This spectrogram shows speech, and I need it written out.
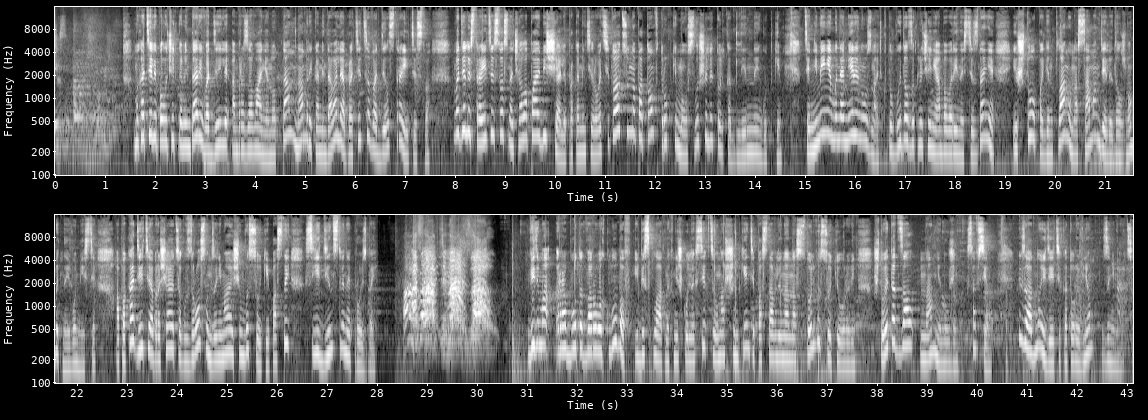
Мы хотели получить комментарий в отделе образования, но там нам рекомендовали обратиться в отдел строительства. В отделе строительства сначала пообещали прокомментировать ситуацию, но потом в трубке мы услышали только длинные гудки. Тем не менее, мы намерены узнать, кто выдал заключение об аварийности здания и что по генплану на самом деле должно быть на его месте. А пока дети обращаются к взрослым, занимающим высокие посты, с единственной просьбой. Оставьте наш зал! Видимо, работа дворовых клубов и бесплатных внешкольных секций у нас в Шимкенте поставлена на столь высокий уровень, что этот зал нам не нужен совсем. И заодно и дети, которые в нем занимаются.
